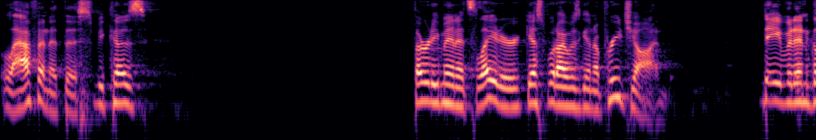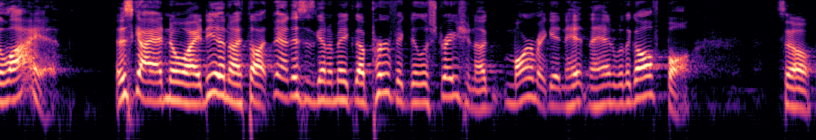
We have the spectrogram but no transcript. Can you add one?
laughing at this because 30 minutes later, guess what I was going to preach on? David and Goliath. This guy had no idea, and I thought, man, this is going to make the perfect illustration a marmot getting hit in the head with a golf ball. So,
